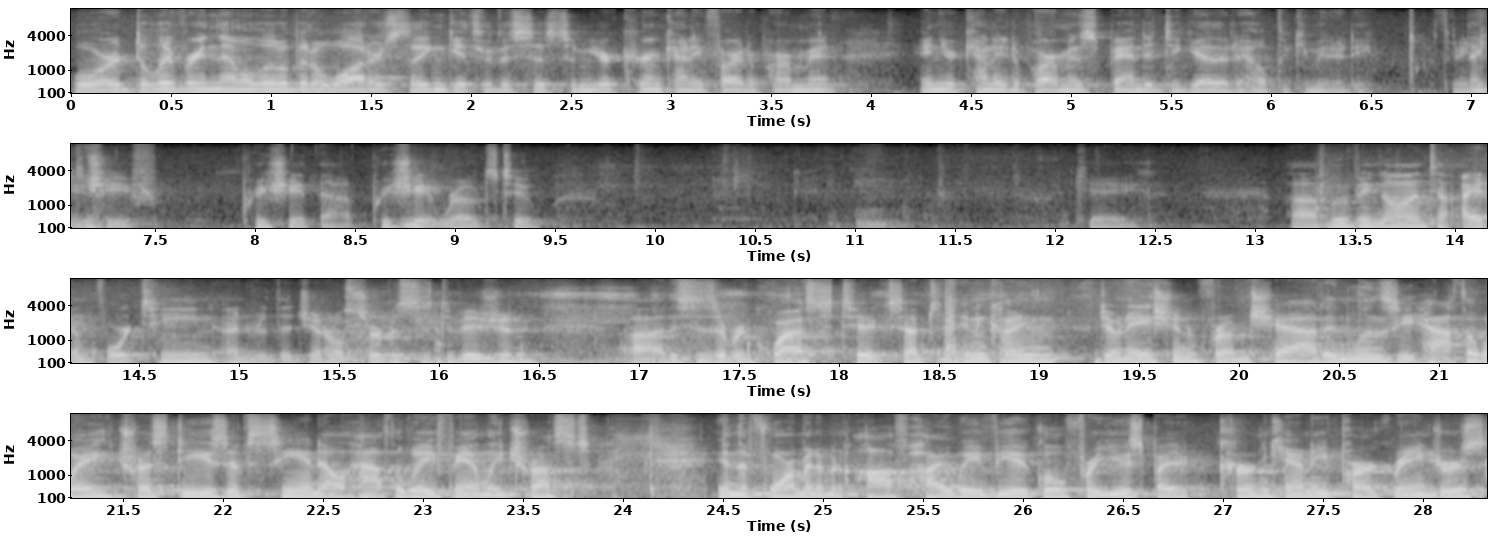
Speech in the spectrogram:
or delivering them a little bit of water so they can get through the system, your Kern County Fire Department and your county departments banded together to help the community. Thank you, Chief. Appreciate that. Appreciate roads, too. Okay. Uh, Moving on to item 14, under the General Services Division. Uh, This is a request to accept an in-kind donation from Chad and Lindsay Hathaway, trustees of CNL Hathaway Family Trust, in the form of an off-highway vehicle for use by Kern County Park Rangers.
